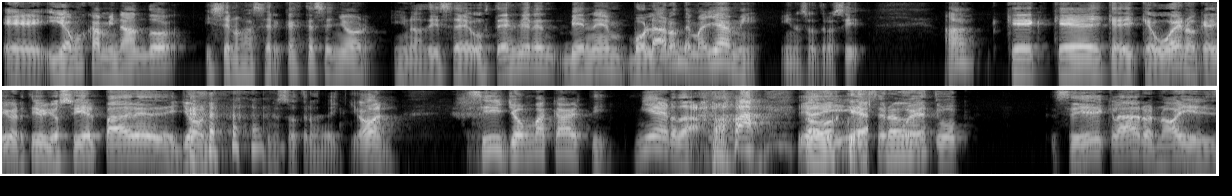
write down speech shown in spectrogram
eh, íbamos caminando y se nos acerca este señor y nos dice, ¿ustedes vienen, vienen, volaron de Miami? Y nosotros sí. Ah, qué, qué, qué, qué bueno, qué divertido. Yo soy el padre de John. Y nosotros de John. Sí, John McCarthy. Mierda. y ahí él se quedaron- fue, estuvo... Sí, claro, ¿no? Y,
